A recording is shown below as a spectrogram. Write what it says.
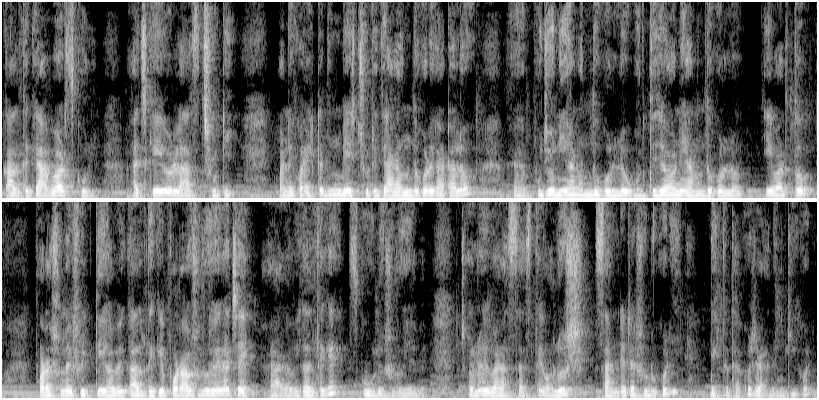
কাল থেকে আবার স্কুল। আজকেই ওর লাস্ট ছুটি। মানে কয়েকটা দিন বেশ ছুটিতে আনন্দ করে কাটালো। পুজো নিয়ে আনন্দ করল, ঘুরতে যাওয়া নিয়ে আনন্দ করল। এবার তো পড়াশোনায় ফিরতেই হবে। কাল থেকে পড়াও শুরু হয়ে গেছে আর আগামীকাল থেকে স্কুলও শুরু হয়ে যাবে। চলো এবার আস্তে আস্তে অলস সানডেটা শুরু করি। দেখতে থাকো সারাদিন কী করি।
